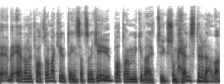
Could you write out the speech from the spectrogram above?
eh, även om vi pratar om akuta insatser, vi kan ju prata om mycket verktyg som helst i det där. Va?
